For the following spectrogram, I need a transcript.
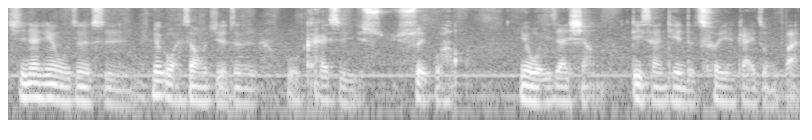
其实那天我真的是那个晚上，我记得真的我开始睡睡不好，因为我一直在想第三天的测验该怎么办。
